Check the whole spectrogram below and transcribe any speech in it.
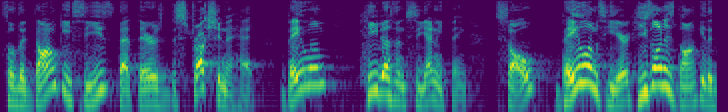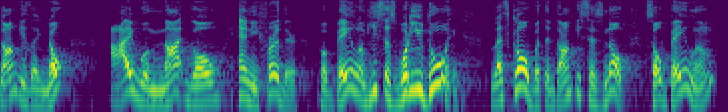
So the donkey sees that there's destruction ahead. Balaam, he doesn't see anything. So Balaam's here. He's on his donkey. The donkey's like, nope, I will not go any further. But Balaam, he says, what are you doing? Let's go. But the donkey says, nope. So Balaam,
